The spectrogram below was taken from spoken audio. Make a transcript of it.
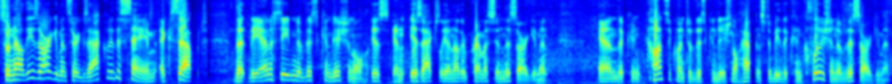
So now these arguments are exactly the same except that the antecedent of this conditional is, an, is actually another premise in this argument and the consequent of this conditional happens to be the conclusion of this argument.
